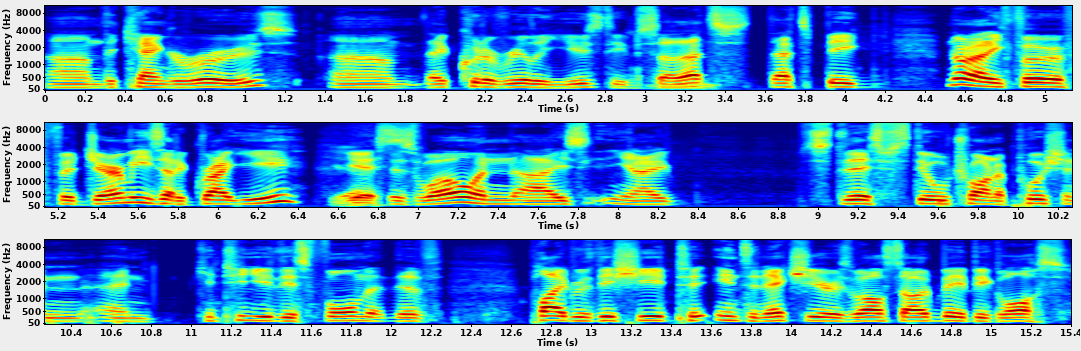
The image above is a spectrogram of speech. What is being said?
um, the Kangaroos, um, they could have really used him. Mm. So that's that's big. Not only for for Jeremy, he's had a great year Yes. as well, and uh, he's you know s- they're still trying to push and and continue this form that they've played with this year to into next year as well. So it'd be a big loss.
